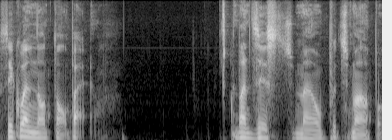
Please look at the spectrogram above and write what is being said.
C'est quoi le nom de ton père? Va te dire si tu mens ou pas, tu mens pas.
